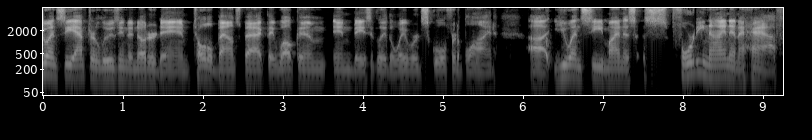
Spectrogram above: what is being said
UNC, after losing to Notre Dame, total bounce back. They welcome in basically the wayward school for the blind. Uh, UNC minus 49 and a half.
